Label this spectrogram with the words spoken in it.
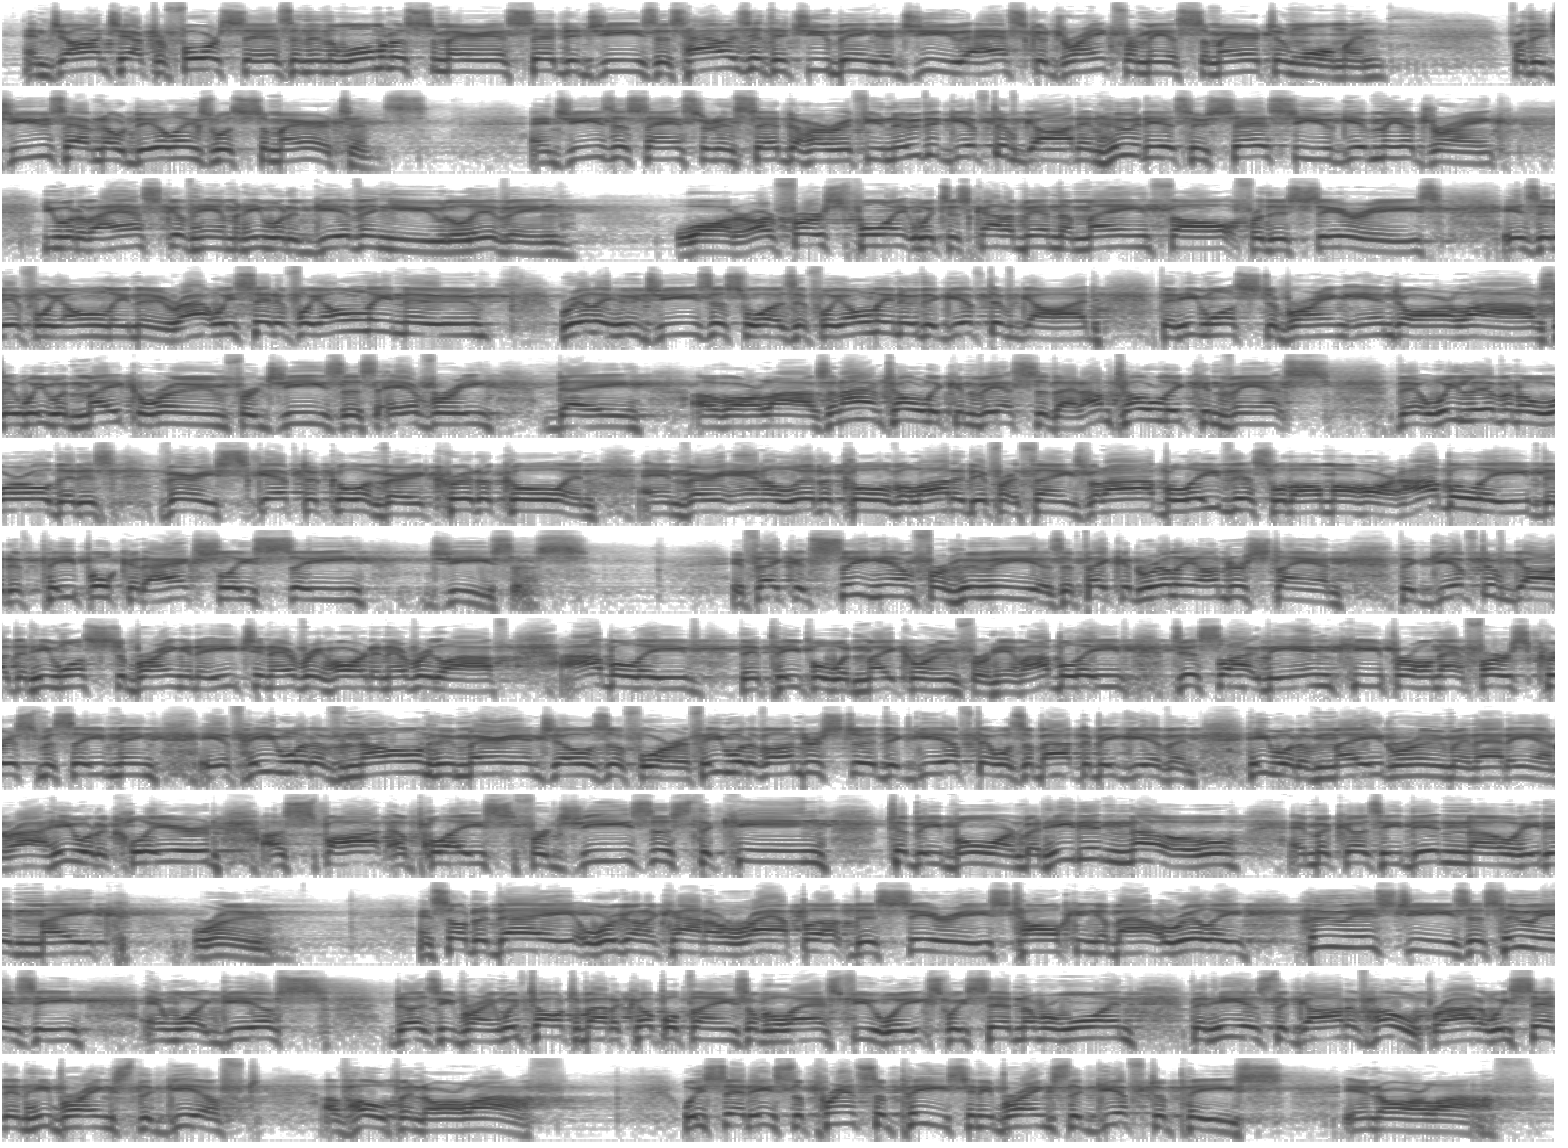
And John chapter 4 says, And then the woman of Samaria said to Jesus, How is it that you, being a Jew, ask a drink from me, a Samaritan woman? For the Jews have no dealings with Samaritans. And Jesus answered and said to her, If you knew the gift of God and who it is who says to you, Give me a drink, you would have asked of him, and he would have given you living water. Our first point, which has kind of been the main thought for this series, is that if we only knew, right? We said if we only knew really who Jesus was, if we only knew the gift of God that He wants to bring into our lives, that we would make room for Jesus every day of our lives. And I'm totally convinced of that. I'm totally convinced that we live in a world that is very skeptical and very critical and, and very analytical of a lot of different things. But I believe this with all my heart. I believe that if people could actually see Jesus if they could see him for who he is, if they could really understand the gift of God that he wants to bring into each and every heart and every life, I believe that people would make room for him. I believe, just like the innkeeper on that first Christmas evening, if he would have known who Mary and Joseph were, if he would have understood the gift that was about to be given, he would have made room in that inn, right? He would have cleared a spot, a place for Jesus the King to be born. But he didn't know, and because he didn't know, he didn't make room. And so today we're going to kind of wrap up this series talking about really who is Jesus, who is he, and what gifts does he bring. We've talked about a couple things over the last few weeks. We said, number one, that he is the God of hope, right? We said, and he brings the gift of hope into our life. We said he's the Prince of Peace, and he brings the gift of peace into our life.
